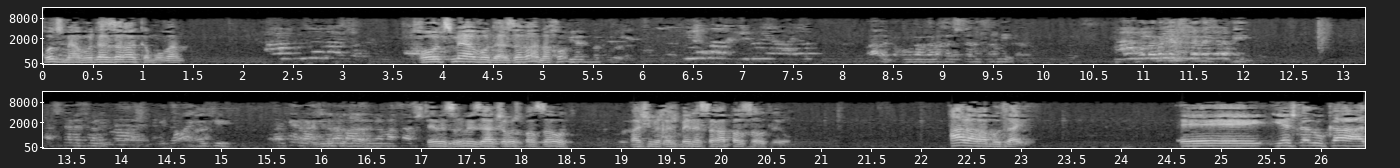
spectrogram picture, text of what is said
חוץ מעבודה זרה, כמובן. חוץ מעבודה זרה, נכון. מה, ללכת 12 מיל. הרב יכול אם ללכת גילוי 12 עריות, מיל. עד 12 מיל. נגיד, אבל אני יודע מה זה במסע. 12 מיל זה רק שלוש פרסאות. רש"י מחשבן עשרה פרסאות ליום. הלאה, רבותיי. אה, יש לנו כאן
